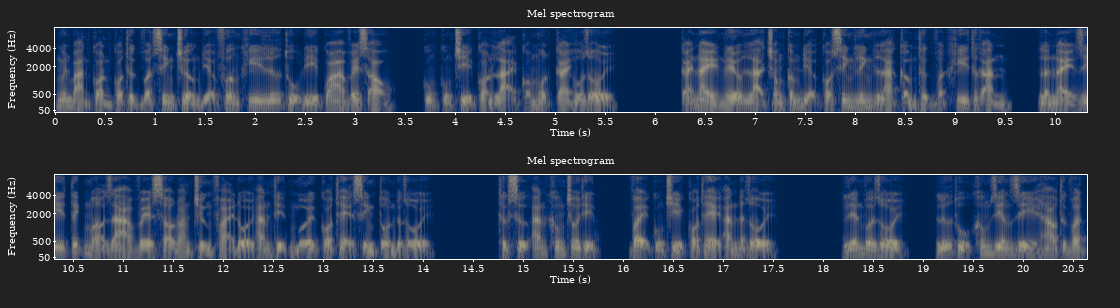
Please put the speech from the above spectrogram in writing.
nguyên bản còn có thực vật sinh trưởng địa phương khi lữ thụ đi qua về sau, cũng cũng chỉ còn lại có một cái hố rồi. Cái này nếu là trong cấm địa có sinh linh là cầm thực vật khi thức ăn, lần này di tích mở ra về sau đoán chừng phải đổi ăn thịt mới có thể sinh tồn được rồi. Thực sự ăn không trôi thịt, vậy cũng chỉ có thể ăn đất rồi. Liên vừa rồi, lữ thụ không riêng gì hao thực vật,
